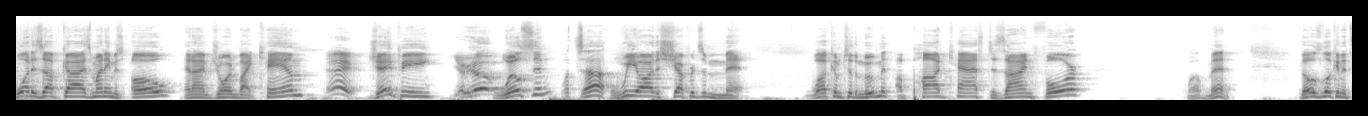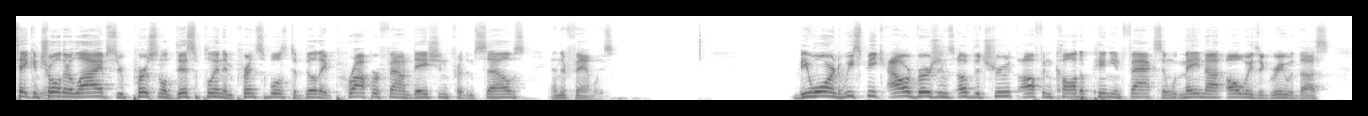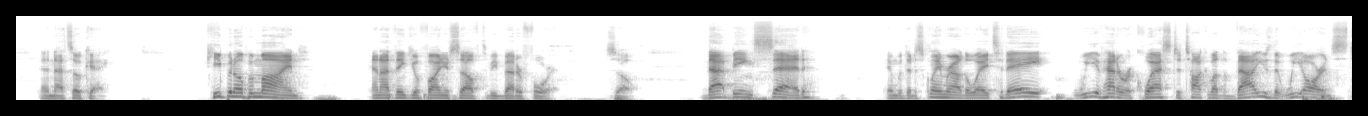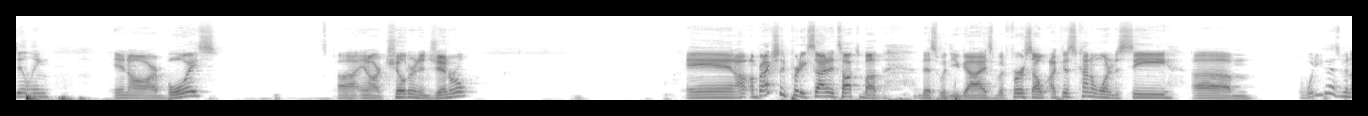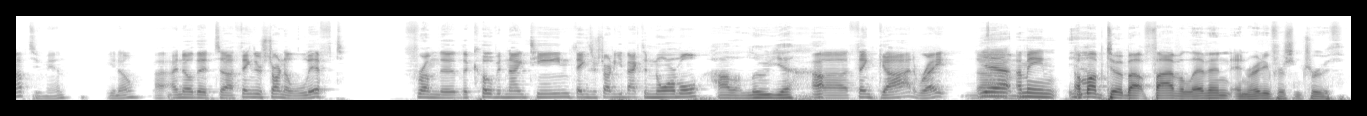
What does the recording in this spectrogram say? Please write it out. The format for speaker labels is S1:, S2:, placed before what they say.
S1: What is up, guys? My name is O, and I'm joined by Cam,
S2: Hey,
S1: JP,
S2: yo yo.
S1: Wilson.
S3: What's up?
S1: We are the Shepherds of Men. Welcome to the movement, a podcast designed for, well, men. Those looking to take control of their lives through personal discipline and principles to build a proper foundation for themselves and their families. Be warned, we speak our versions of the truth, often called opinion facts, and we may not always agree with us, and that's okay. Keep an open mind, and I think you'll find yourself to be better for it. So, that being said, and with the disclaimer out of the way, today we have had a request to talk about the values that we are instilling in our boys, uh, in our children in general. And I'm actually pretty excited to talk about this with you guys. But first, I, I just kind of wanted to see um, what have you guys been up to, man? You know, I, I know that uh, things are starting to lift from the the COVID nineteen. Things are starting to get back to normal.
S3: Hallelujah.
S1: Uh, thank God, right?
S2: Yeah,
S1: Um,
S2: I mean,
S4: I'm up to about five eleven and ready for some truth.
